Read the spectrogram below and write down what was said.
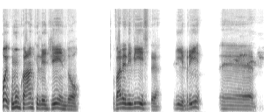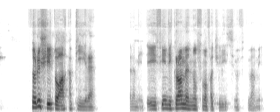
Poi comunque anche leggendo varie riviste, libri, ehm son riuscito a capire veramente. I film di Cronenberg non sono facilissimi effettivamente.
